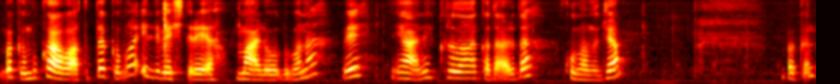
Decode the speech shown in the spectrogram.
Bakın bu kahvaltı takımı 55 liraya mal oldu bana ve yani kırılana kadar da kullanacağım. Bakın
